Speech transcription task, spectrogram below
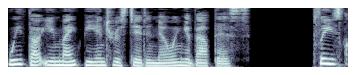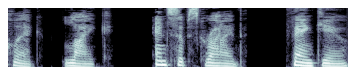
We thought you might be interested in knowing about this. Please click like, and subscribe. Thank you.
